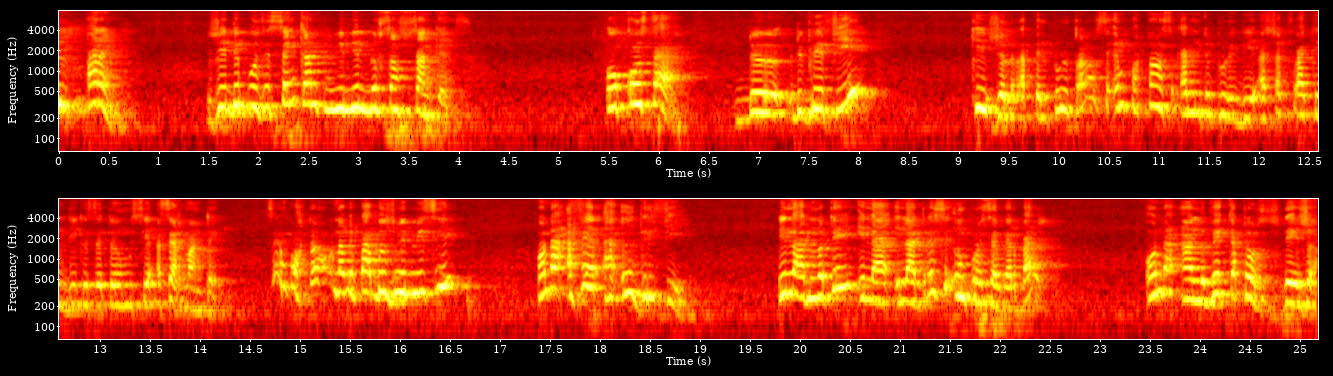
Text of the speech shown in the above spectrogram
000 parrains. J'ai déposé 58 975. Au constat de- du greffier, qui, je le rappelle tout le temps, c'est important ce qu'Amine Touré dit à chaque fois qu'il dit que c'est un monsieur assermenté. C'est important, on n'avait pas besoin de lui ici. On a affaire à un greffier. Il a noté, il a, il a dressé un procès verbal. On a enlevé 14 déjà.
